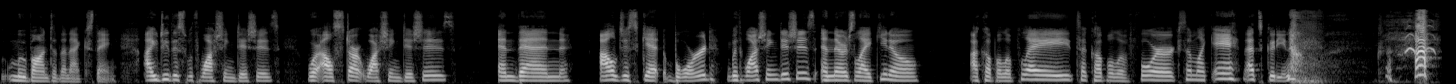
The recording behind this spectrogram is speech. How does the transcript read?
move on to the next thing. I do this with washing dishes where I'll start washing dishes and then I'll just get bored with washing dishes and there's like, you know, a couple of plates, a couple of forks. I'm like, "Eh, that's good enough."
